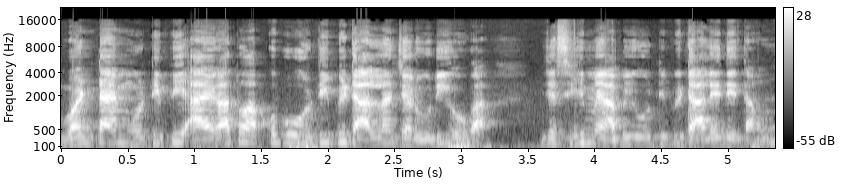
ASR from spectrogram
वन टाइम ओटीपी आएगा तो आपको वो ओटीपी डालना ज़रूरी होगा। जैसे कि मैं अभी ओ डाले देता हूँ,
